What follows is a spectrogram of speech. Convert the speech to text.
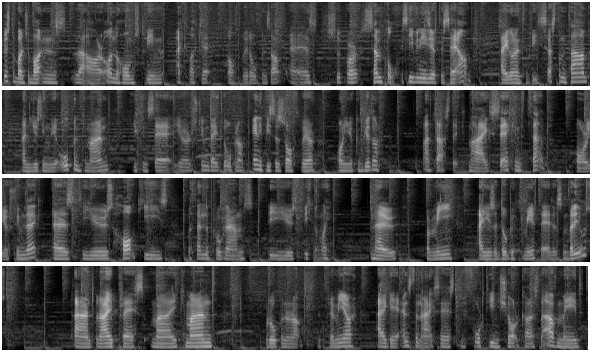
just a bunch of buttons that are on the home screen. I click it, software opens up. It is super simple. It's even easier to set up by going into the System tab and using the Open command you can set your Stream Deck to open up any piece of software on your computer. Fantastic. My second tip for your Stream Deck is to use hotkeys within the programs that you use frequently. Now, for me, I use Adobe Premiere to edit some videos. And when I press my command for opening up the Premiere, I get instant access to 14 shortcuts that I've made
